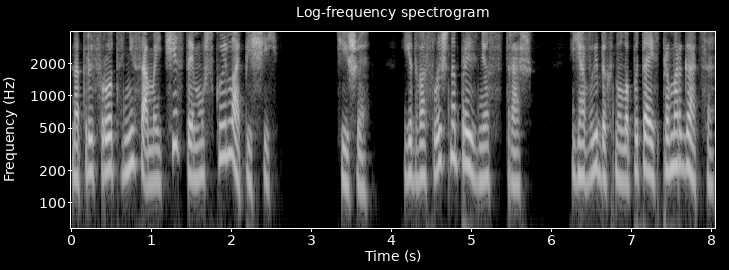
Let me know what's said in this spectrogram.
накрыв рот не самой чистой мужской лапищей. «Тише», — едва слышно произнес страж. Я выдохнула, пытаясь проморгаться.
